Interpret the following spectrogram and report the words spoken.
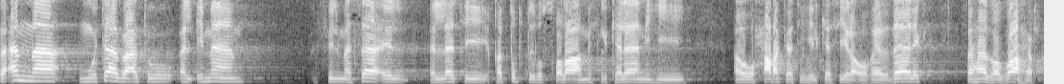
فأما متابعة الإمام في المسائل التي قد تبطل الصلاة مثل كلامه أو حركته الكثيرة أو غير ذلك فهذا ظاهر.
